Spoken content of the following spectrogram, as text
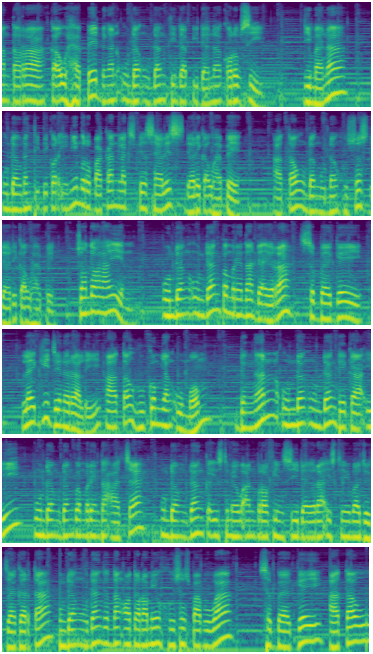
antara KUHP dengan Undang-Undang Tindak Pidana Korupsi, di mana Undang-Undang Tipikor ini merupakan lex specialis dari KUHP atau undang-undang khusus dari KUHP. Contoh lain, Undang-undang pemerintah daerah sebagai legi generali atau hukum yang umum dengan Undang-Undang DKI, Undang-Undang Pemerintah Aceh, Undang-Undang Keistimewaan Provinsi Daerah Istimewa Yogyakarta, Undang-Undang tentang Otonomi Khusus Papua sebagai atau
